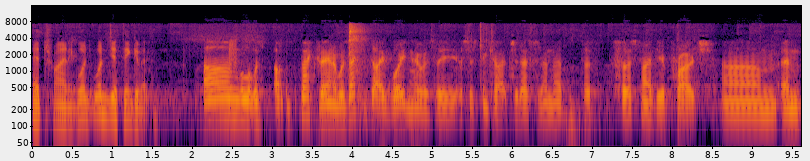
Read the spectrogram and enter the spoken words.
at training? What, what did you think of it? Um, well, it was uh, back then. It was actually Dave Wheaton who was the assistant coach at Essendon that, that first made the approach. Um, and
